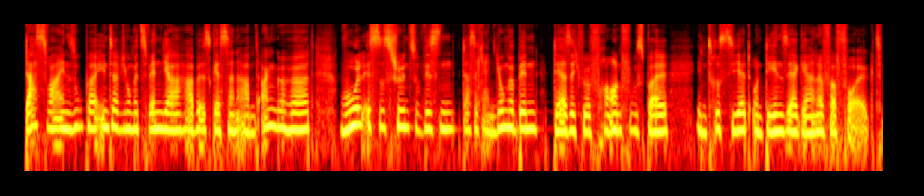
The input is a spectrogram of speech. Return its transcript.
Das war ein super Interview mit Svenja, habe es gestern Abend angehört. Wohl ist es schön zu wissen, dass ich ein Junge bin, der sich für Frauenfußball interessiert und den sehr gerne verfolgt.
